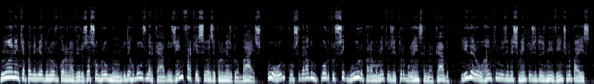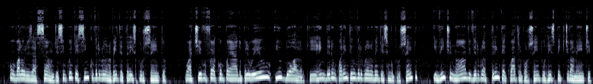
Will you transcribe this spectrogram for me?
No ano em que a pandemia do novo coronavírus assombrou o mundo, derrubou os mercados e enfraqueceu as economias globais, o ouro, considerado um porto seguro para momentos de turbulência no mercado, liderou o ranking dos investimentos de 2020 no país, com valorização de 55,93%. O ativo foi acompanhado pelo euro e o dólar, que renderam 41,95% e 29,34%, respectivamente.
